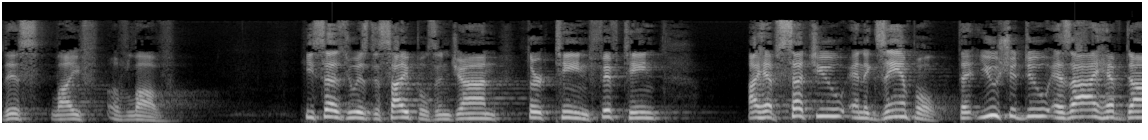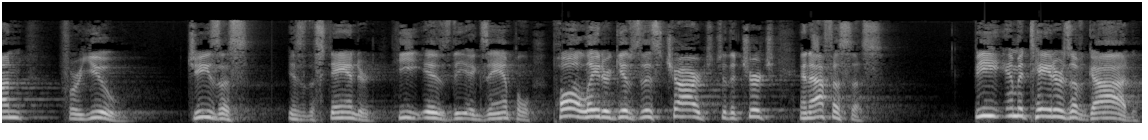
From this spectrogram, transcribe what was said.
this life of love. He says to his disciples in John 13, 15, I have set you an example that you should do as I have done for you. Jesus is the standard. He is the example. Paul later gives this charge to the church in Ephesus. Be imitators of God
